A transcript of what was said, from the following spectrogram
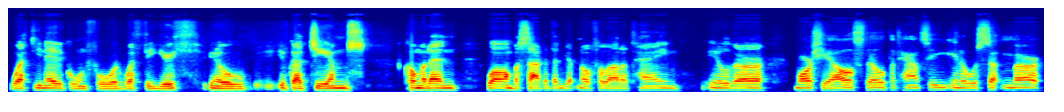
with United going forward with the youth. You know, you've got James coming in. Wan-Bissaka didn't get an awful lot of time. You know, there Martial still potentially you know was sitting there,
